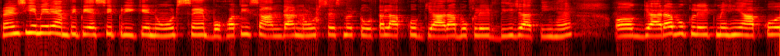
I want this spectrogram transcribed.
फ्रेंड्स, ये मेरे एम पी प्री के नोट्स हैं। बहुत ही शानदार नोट्स है। इसमें टोटल आपको ग्यारह बुकलेट दी जाती हैं। और ग्यारह बुकलेट में ही आपको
